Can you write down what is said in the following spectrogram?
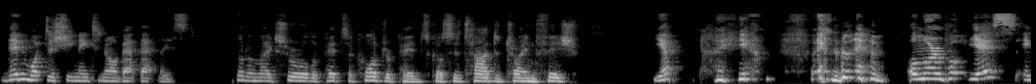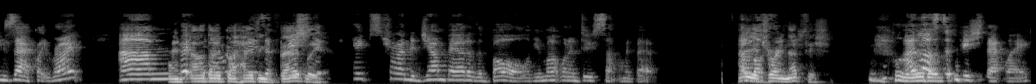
then what does she need to know about that list? Got to make sure all the pets are quadrupeds because it's hard to train fish. Yep. yeah. or more important, yes, exactly, right? Um, and are they behaving badly? Keeps trying to jump out of the bowl. You might want to do something with that. How do you train that fish? Put a I lost a fish that way.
